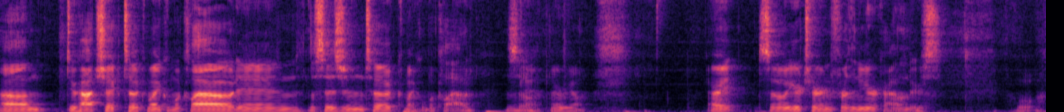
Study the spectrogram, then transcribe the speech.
Um, Duhatschek took Michael McLeod, and Decision took Michael McLeod. So Okay. there we go. All right, so your turn for the New York Islanders. Oh,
